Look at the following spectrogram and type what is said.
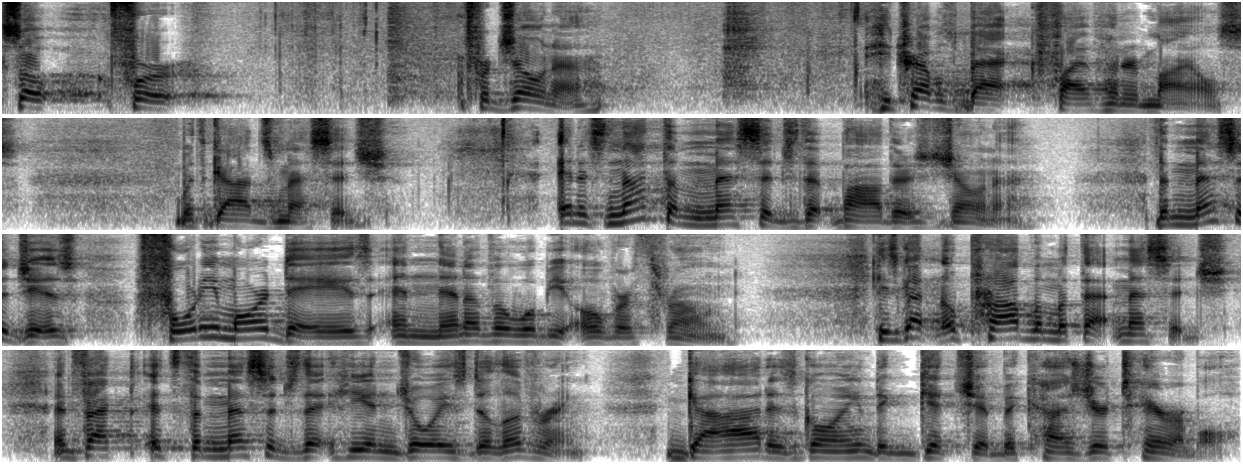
So for, for Jonah, he travels back 500 miles with God's message. And it's not the message that bothers Jonah. The message is 40 more days and Nineveh will be overthrown. He's got no problem with that message. In fact, it's the message that he enjoys delivering. God is going to get you because you're terrible.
